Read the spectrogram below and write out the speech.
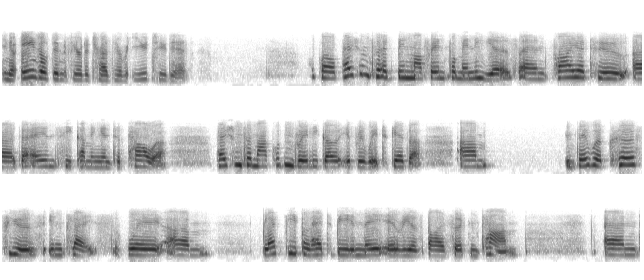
you know, angels didn't fear to tread there, but you two did. Well, Patience had been my friend for many years, and prior to uh, the ANC coming into power, Patience and I couldn't really go everywhere together. Um, there were curfews in place where um, black people had to be in their areas by a certain time, and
